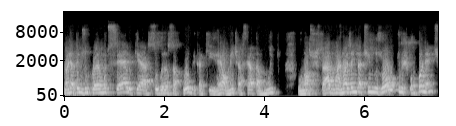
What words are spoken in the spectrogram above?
Nós já temos um problema muito sério, que é a segurança pública, que realmente afeta muito o nosso Estado, mas nós ainda tínhamos outros componentes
